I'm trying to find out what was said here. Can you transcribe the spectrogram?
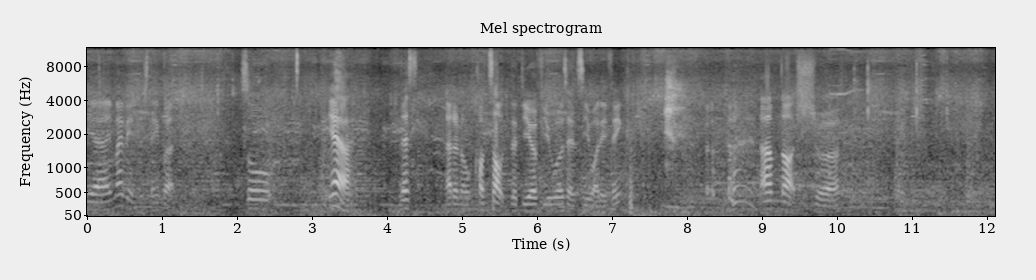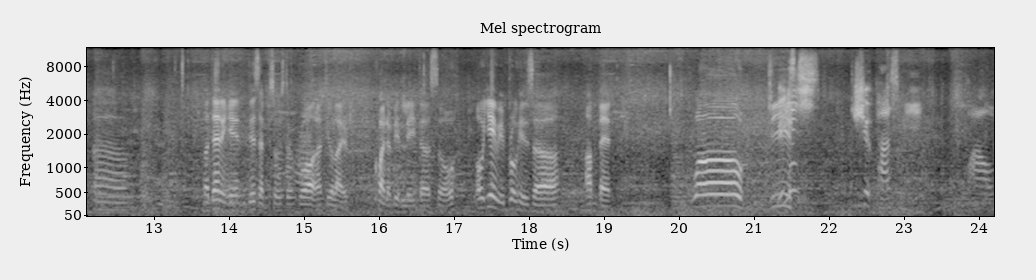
Yeah, it might be interesting, but... So, yeah. Let's, I don't know, consult the dear viewers and see what they think. I'm not sure. Um, but then again, these episodes don't go out until like quite a bit later, so... Oh yeah, we broke his uh, armband. Whoa! You Jeez! just shoot past me. Wow.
